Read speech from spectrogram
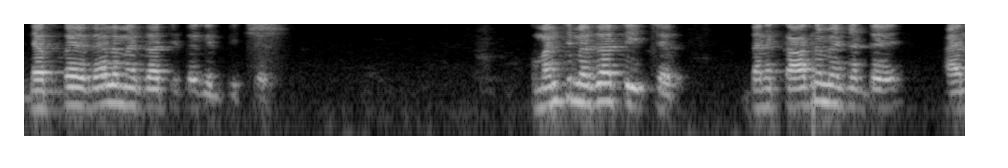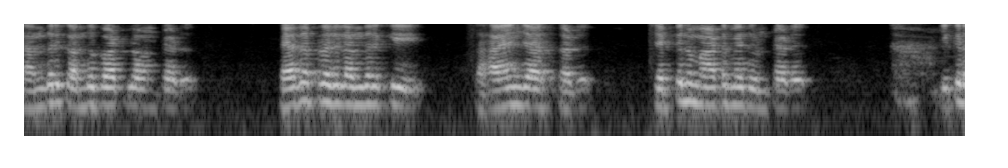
డెబ్బై వేల మెజార్టీతో గెలిపించారు. మంచి మెజార్టీ ఇచ్చారు. దానికి కారణం ఏంటంటే ఆయన అందరికి అందుబాటులో ఉంటాడు. పేద ప్రజలందరికీ సహాయం చేస్తాడు. చెప్పిన మాట మీద ఉంటాడు. ఇక్కడ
